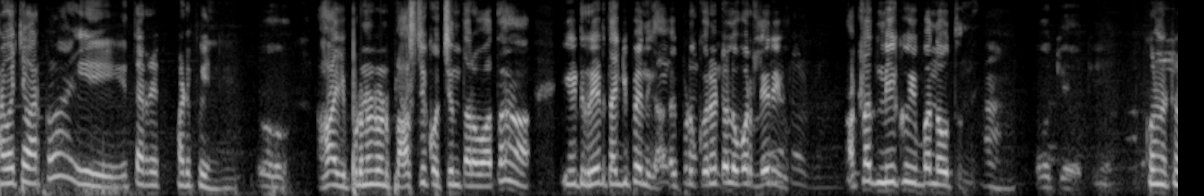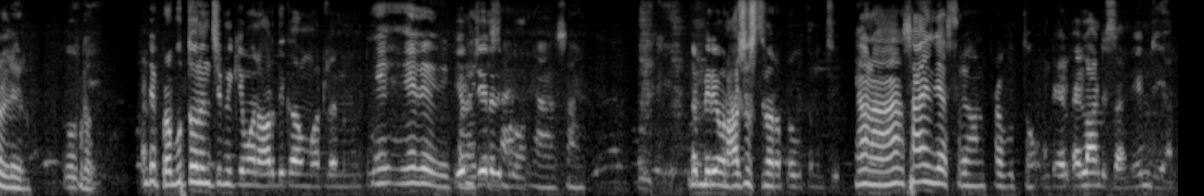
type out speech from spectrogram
అవి వచ్చే వరకు ఈ ఇతర రేకు పడిపోయింది. ఓహో. ఆ, ఇప్పుడు ఉన్నటువంటి ప్లాస్టిక్ వచ్చిన తర్వాత వీటి రేట్ తగ్గిపోయింది కదా. ఇప్పుడు కొనేటోళ్ళు ఎవరు లేరు ఇవి. అట్లా మీకు ఇబ్బంది అవుతుంది. Okay okay. కొనేటోళ్ళు లేరు. ఓకే. అంటే ప్రభుత్వం నుంచి మీకు ఏమైనా ఆర్థిక మాట్లాడమని ఏ- ఏ లేదు ఏం ఇప్పుడు? చేయలేదు. అంటే మీరు ఏమైనా ఆశిస్తున్నారా ప్రభుత్వం నుంచి? ఏమైనా సాయం చేస్తారు ఏమైనా ప్రభుత్వం? అంటే ఎ- ఎలాంటి సాయం? ఏం చేయాలి?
